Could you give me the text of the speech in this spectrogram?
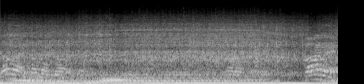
Давай, давай, давай. Пане.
